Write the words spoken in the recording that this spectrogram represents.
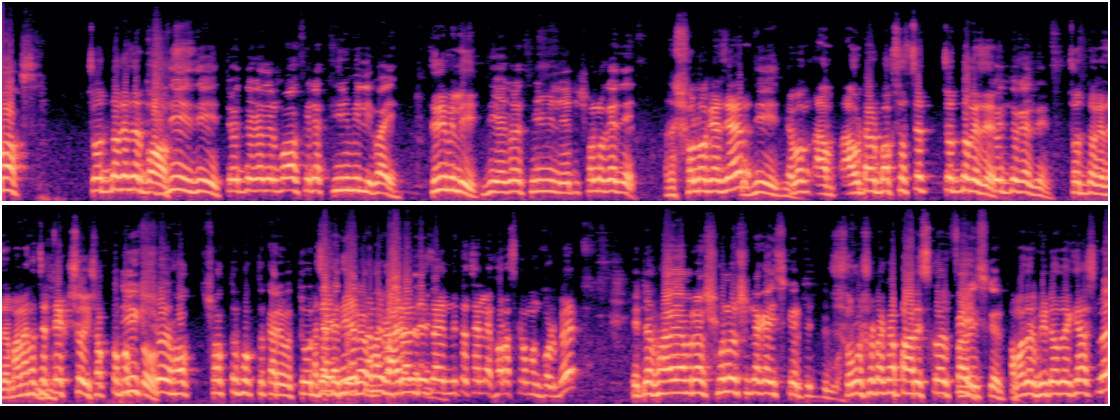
বক্স চোদ্দ কেজের বক্স জি জি চোদ্দ গেজের বক্স এটা থ্রি মিলি ভাই। থ্রি মিলি জি এগুলো থ্রি মিলি এটা ষোলো গেজের ষোলো গেজের। এবং আউটার বক্স হচ্ছে চোদ্দ গেজের চোদ্দ গেজের চোদ্দ গেজের মানে হচ্ছে টেকসই শক্তপোক্ত। শক্তপোক্ত আচ্ছা ভাইরাল ডিজাইন নিতে চাইলে খরচ কেমন পড়বে? এটা ভাই আমরা ষোলোশো টাকা স্কোয়ার ফিট দেবো। ষোলোশো টাকা পার স্কোয়ার square feet। আমাদের ভিডিও দেখে আসলে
